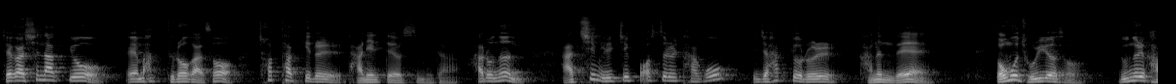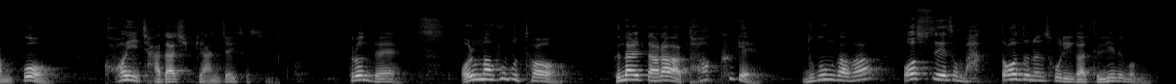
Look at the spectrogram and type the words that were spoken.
제가 신학교에 막 들어가서 첫 학기를 다닐 때였습니다. 하루는 아침 일찍 버스를 타고 이제 학교를 가는데 너무 졸려서 눈을 감고 거의 자다시피 앉아 있었습니다. 그런데 얼마 후부터 그날따라 더 크게 누군가가 버스에서 막 떠드는 소리가 들리는 겁니다.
